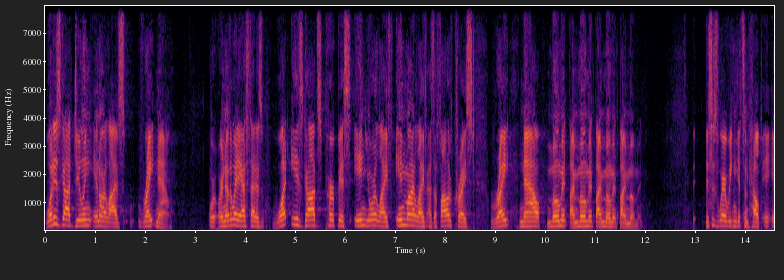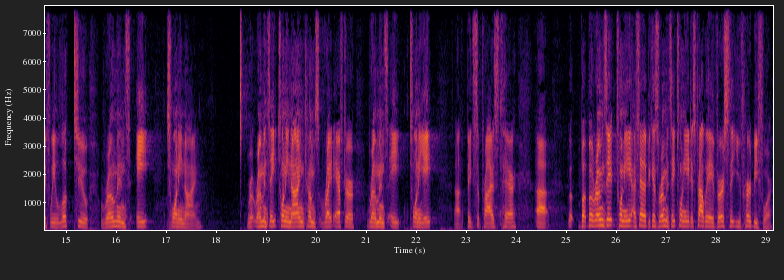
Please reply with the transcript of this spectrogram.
What is God doing in our lives right now? Or, or, another way to ask that is what is God's purpose in your life, in my life, as a follower of Christ, right now, moment by moment by moment by moment? This is where we can get some help if we look to Romans 8 29. Romans 8 29 comes right after Romans 8 28. Uh, big surprise there. Uh, but, but Romans 8 28, I say that because Romans 8 28 is probably a verse that you've heard before.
